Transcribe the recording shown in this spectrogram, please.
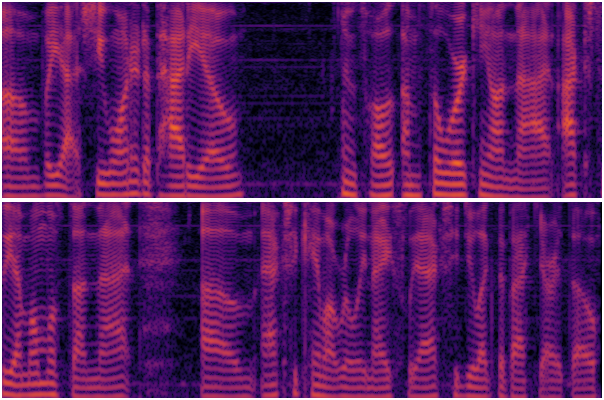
Um, but yeah, she wanted a patio, and so I'm still working on that. Actually, I'm almost done that. Um, it actually came out really nicely. I actually do like the backyard though.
